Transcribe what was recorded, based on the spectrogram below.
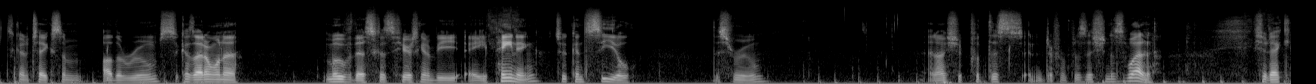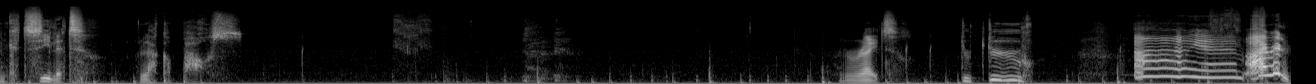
It's gonna take some other rooms because I don't want to move this because here's gonna be a painting to conceal this room. And I should put this in a different position as well. So that I can conceal it like a boss. Right. Do do. I am iron.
